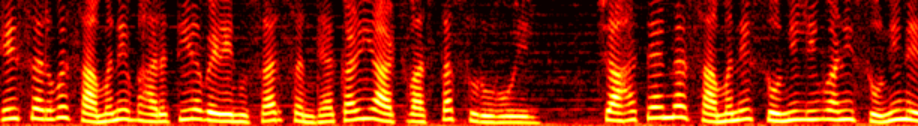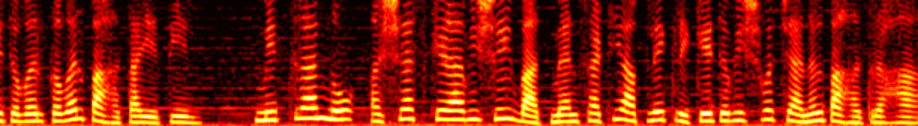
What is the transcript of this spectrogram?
हे सर्व सामने भारतीय वेळेनुसार संध्याकाळी आठ वाजता सुरू होईल. चाहत्यांना सामने सोनी लिव्ह आणि सोनी नेटवर्कवर पाहता येतील. मित्रांनो अशाच खेळाविषयी बातम्यांसाठी आपले क्रिकेट विश्व चॅनल पाहत रहा.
